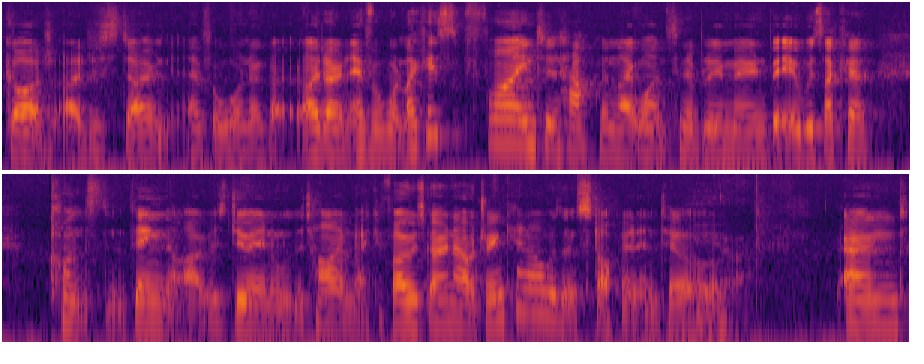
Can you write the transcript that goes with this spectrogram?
God, I just don't ever want to go. I don't ever want like it's fine to happen like once in a blue moon, but it was like a constant thing that I was doing all the time. Like if I was going out drinking, I wasn't stopping until Yeah. and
